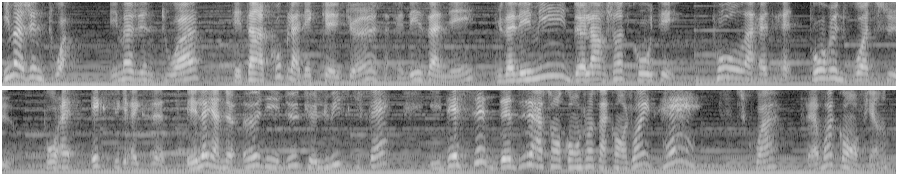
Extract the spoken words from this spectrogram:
Imagine-toi, imagine-toi, tu es en couple avec quelqu'un, ça fait des années, vous avez mis de l'argent de côté pour la retraite, pour une voiture, pour X, Y. Et là, il y en a un des deux que lui, ce qu'il fait, il décide de dire à son conjoint, sa conjointe, Hey, sais-tu quoi? Fais-moi confiance,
